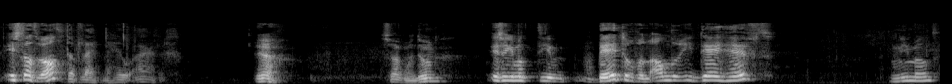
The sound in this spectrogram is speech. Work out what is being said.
Is dat wat? Dat lijkt me heel aardig. Ja, zou ik maar doen. Is er iemand die een beter of een ander idee heeft? Niemand?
